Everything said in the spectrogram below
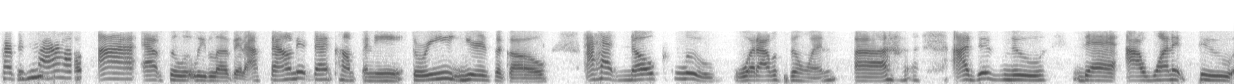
Purpose Mhm. Powerhouse, I absolutely love it. I founded that company three years ago. I had no clue what I was doing. Uh, I just knew that I wanted to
